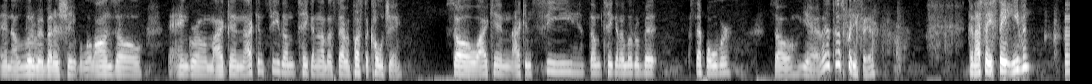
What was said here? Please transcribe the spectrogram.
in a little bit better shape with Alonzo, Ingram. I can I can see them taking another step, and plus the coaching. So I can I can see them taking a little bit step over. So yeah, that, that's pretty fair. Can I say stay even?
